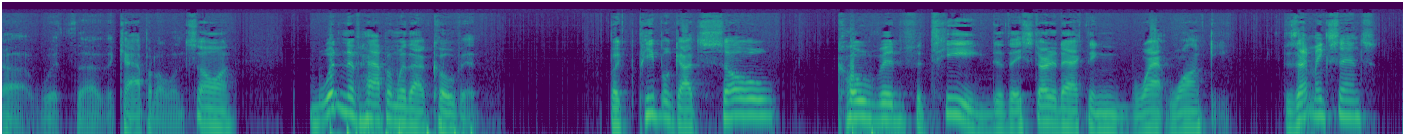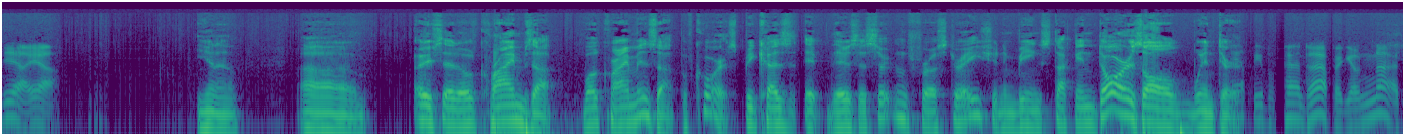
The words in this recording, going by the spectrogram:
uh, with uh, the Capitol and so on wouldn't have happened without COVID. But people got so COVID fatigued that they started acting wonky. Does that make sense? Yeah, yeah. you know. Um, they said, "Oh, crime's up." Well, crime is up, of course, because it, there's a certain frustration in being stuck indoors all Yeah, winter. people pent up. They go nuts.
